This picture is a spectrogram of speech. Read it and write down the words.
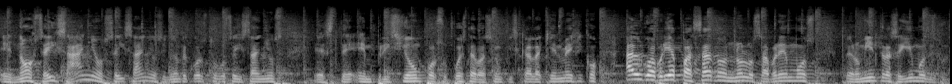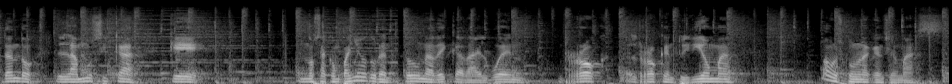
eh, no, seis años, seis años, si bien recuerdo, estuvo seis años este, en prisión por supuesta evasión fiscal aquí en México. Algo habría pasado, no lo sabremos, pero mientras seguimos disfrutando la música que nos acompañó durante toda una década el buen rock, el rock en tu idioma. Vamos con una canción más.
